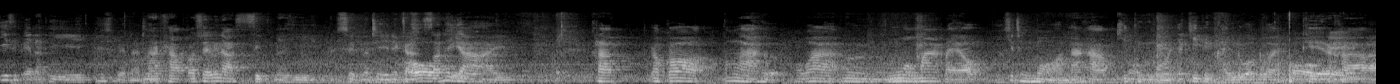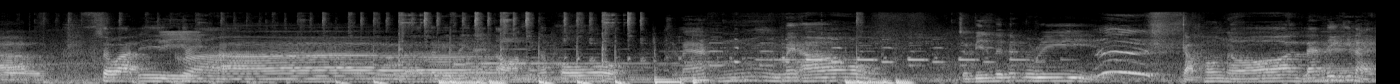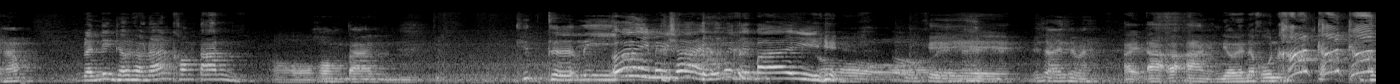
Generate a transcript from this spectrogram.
ยี่สิบเอ็ดนาที 21 นาทีนะครับ เราใช้เวลาสิบนาทีสิบนาทีในการโอเคสาธยาย ครับ แล้วก็ต้องลาเหอะ เพราะว่าอืมง่วงมากแล้ว คิดถึงหมอนนะครับ คิดถึงหมอนจะคิดถึงไข่ลวกด้วย โอเคนะครับโอเคครับสวัสดีครับ บินไปเพชรบุรีกลับห้องนอนแลนดิ้งที่ไหนครับแลนดิ้งแถวๆนั้นคลองตันอ๋อคลองตันคิดเธอรีเอ้ยไม่ใช่ผมไม่เคยไปโอ้โอเค ไม่ใช่ใช่ไหมไอ้อะอะอ่างอย่างเดียวเลยนะคุณคัดคัดคัด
